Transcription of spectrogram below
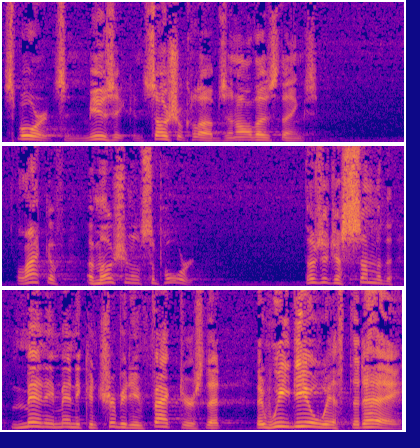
sports and music and social clubs and all those things, lack of emotional support. Those are just some of the many, many contributing factors that, that we deal with today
